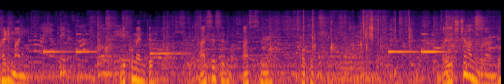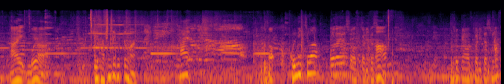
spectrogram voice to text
갈릭 많이. 失礼いたします。 리코멘드. 아스스, 아스스는 오케이. 어, 이거 추천하는 거라는데? 아이, 뭐야. 이거 다 선택했더만. 하이. 어, 고니치와. 東大吉をお預かりいたします食券お預かりいたします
